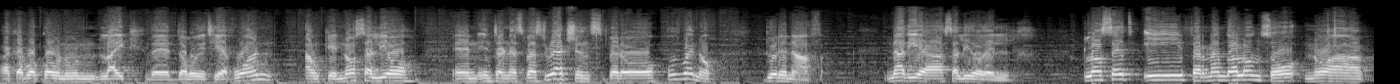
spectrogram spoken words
acabó con un like de WTF1 aunque no salió en Internet's Best Reactions pero pues bueno good enough nadie ha salido del closet y Fernando Alonso no ha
